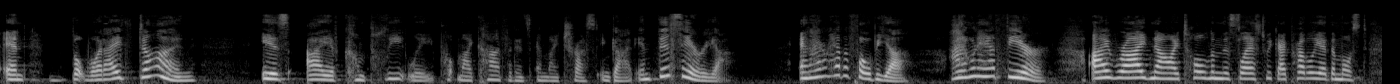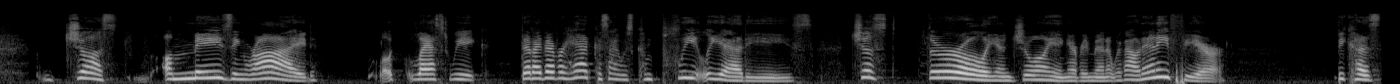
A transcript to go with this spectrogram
And but what i've done is i have completely put my confidence and my trust in god in this area. And i don't have a phobia. I don't have fear. I ride now. I told him this last week. I probably had the most just amazing ride last week that I've ever had because I was completely at ease, just thoroughly enjoying every minute without any fear because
